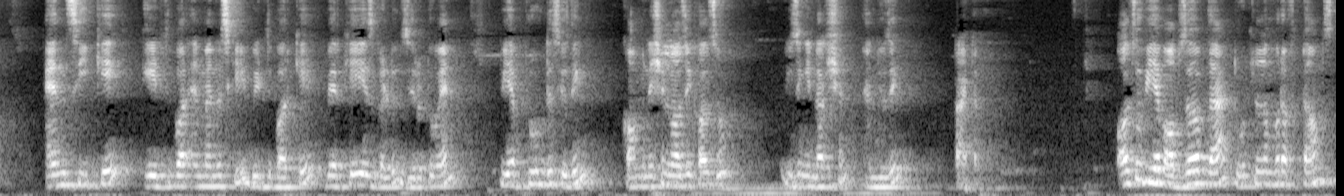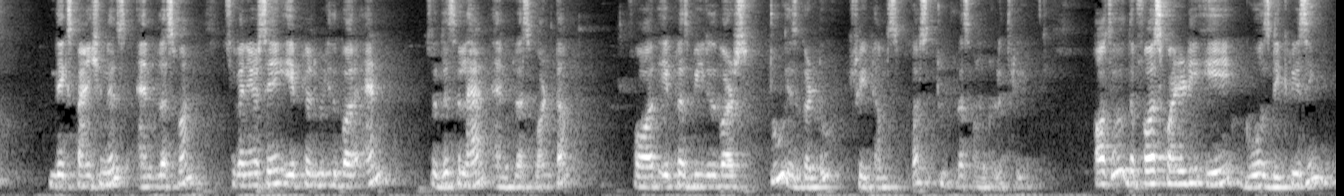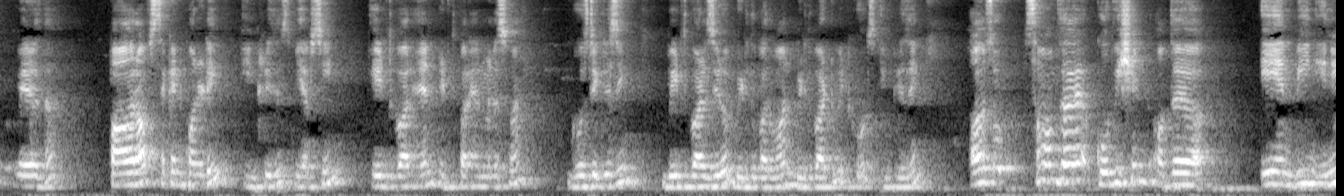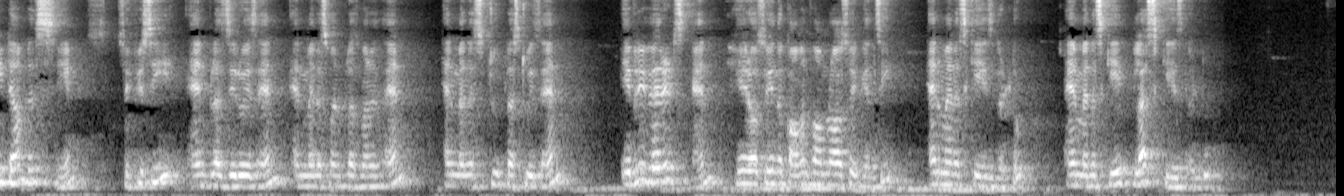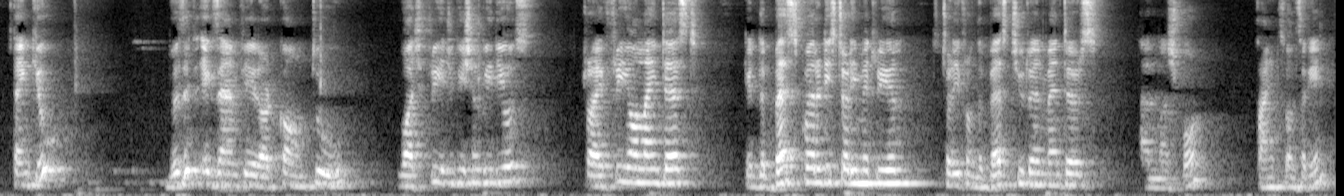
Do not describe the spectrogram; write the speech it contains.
nck a to the power n minus k b to the power k where k is equal to 0 to n. We have proved this using combination logic also using induction and using pattern also we have observed that total number of terms in the expansion is n plus 1 so when you're saying a plus b to the power n so this will have n plus 1 term for a plus b to the power 2 is equal to 3 terms plus 2 plus 1 equal to 3 also the first quantity a goes decreasing where the power of second quantity increases we have seen a to the power n, a to the power n minus 1 goes decreasing, b to the power 0, b to the power 1, b to the power 2 it goes increasing. Also some of the coefficient of the a and b in any term is same. So if you see n plus 0 is n, n minus 1 plus 1 is n, n minus 2 plus 2 is n. Everywhere it's n. Here also in the common formula also you can see n minus k is equal to n minus k plus k is equal to. Thank you. Visit examfear.com to watch free educational videos, try free online test, get the best quality study material, study from the best tutor and mentors, and much more. Thanks once again.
